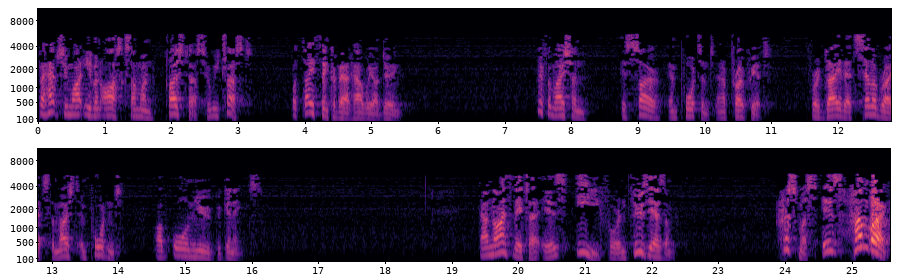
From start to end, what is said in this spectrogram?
Perhaps we might even ask someone close to us who we trust what they think about how we are doing. Reformation is so important and appropriate for a day that celebrates the most important of all new beginnings. Our ninth letter is E for enthusiasm. Christmas is humbug,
